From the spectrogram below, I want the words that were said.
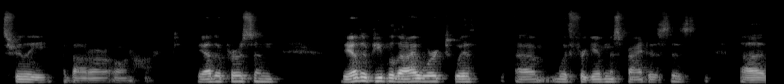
It's really about our own heart. The other person, the other people that I worked with um, with forgiveness practices, uh,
